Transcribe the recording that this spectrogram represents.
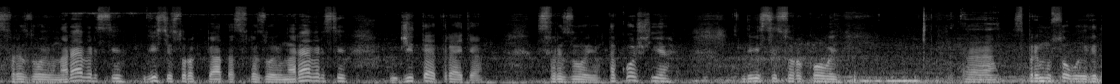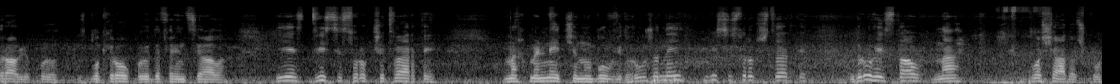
з фрезою на реверсі, 245 з фрезою на реверсі, GT3 з фрезою також є 240 е, з примусовою гідравлікою, з блокировкою диференціала. Є 244 на Хмельниччину був відгружений 244, другий став на площадочку.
